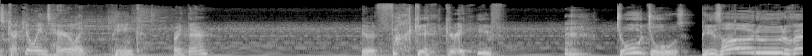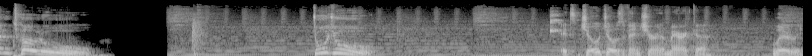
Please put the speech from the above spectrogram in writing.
Was Kakyoin's hair like pink right there? Good fucking grief. JoJo's Bizarre Adventure. JoJo. It's JoJo's Adventure in America. Literally.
